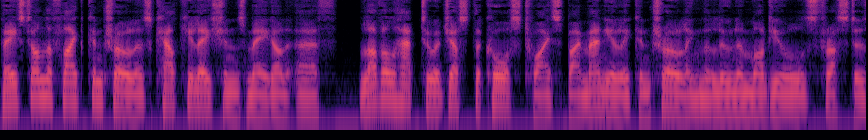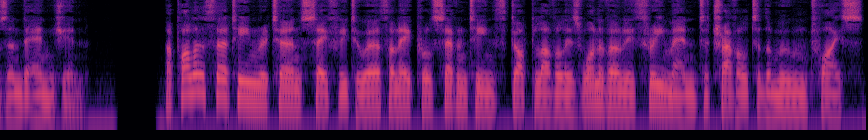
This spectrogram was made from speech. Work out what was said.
Based on the flight controller's calculations made on Earth, Lovell had to adjust the course twice by manually controlling the lunar module's thrusters and engine. Apollo 13 returned safely to Earth on April 17. Lovell is one of only three men to travel to the Moon twice,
